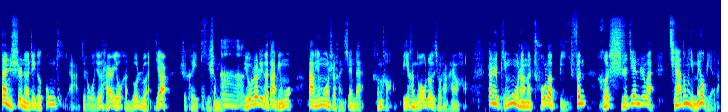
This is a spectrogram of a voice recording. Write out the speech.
但是呢，这个工体啊，就是我觉得还是有很多软件是可以提升的。啊比，如说这个大屏幕，大屏幕是很现代、很好，比很多欧洲的球场还要好。但是屏幕上呢，除了比分和时间之外，其他东西没有别的。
